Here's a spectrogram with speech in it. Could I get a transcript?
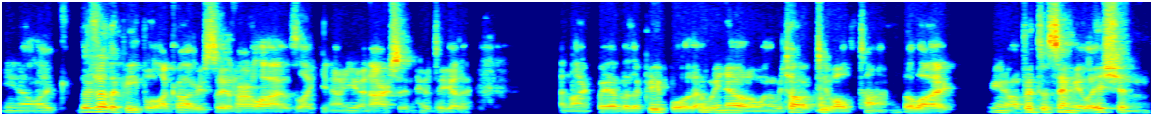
you know, like, there's other people, like, obviously in our lives, like, you know, you and I are sitting here together, and like, we have other people that we know and we talk to all the time. But like, you know, if it's a simulation,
